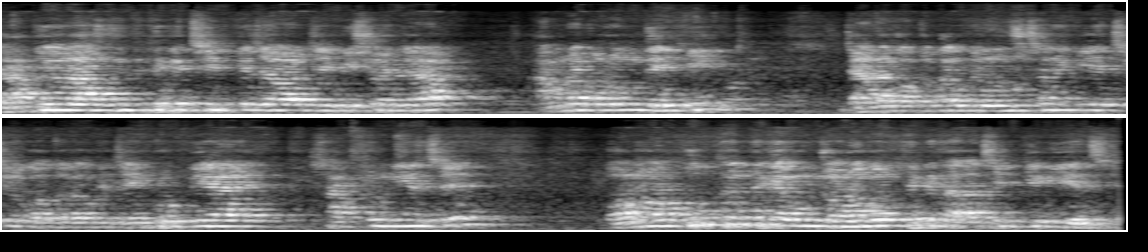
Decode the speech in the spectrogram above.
জাতীয় রাজনীতি থেকে ছিটকে যাওয়ার যে বিষয়টা আমরা বরং দেখি, যারা গতকালকে অনুষ্ঠানে গিয়েছিল, গতকালকে যে প্রক্রিয়ায় স্বাক্ষর নিয়েছে, গণ অভ্যুত্থান থেকে এবং জনগণ থেকে তারা ছিটকে গিয়েছে।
